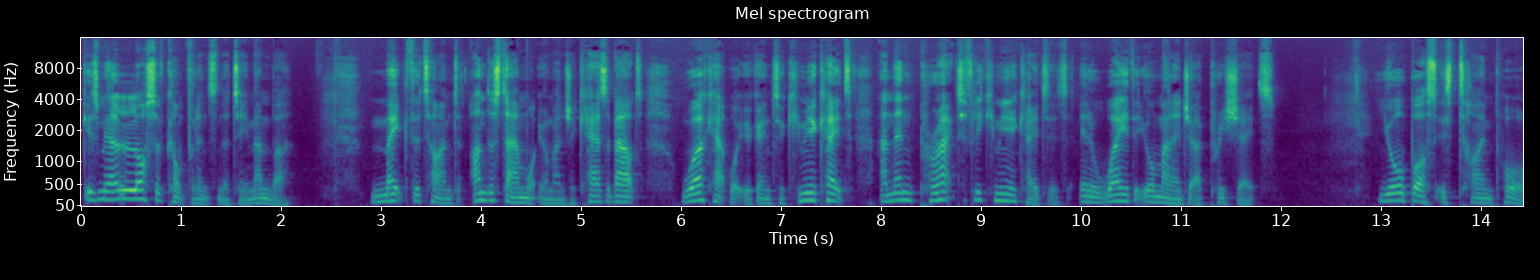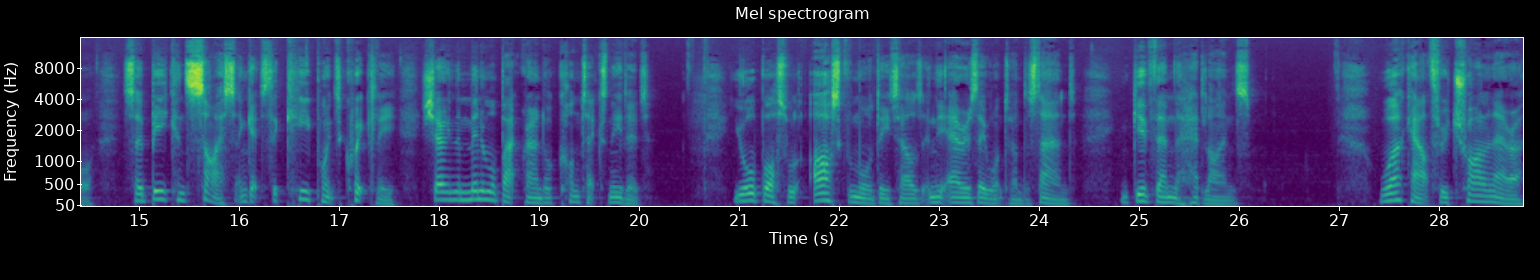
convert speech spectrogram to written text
gives me a lot of confidence in the team member make the time to understand what your manager cares about, work out what you're going to communicate, and then proactively communicate it in a way that your manager appreciates. Your boss is time poor, so be concise and get to the key points quickly, sharing the minimal background or context needed. Your boss will ask for more details in the areas they want to understand. Give them the headlines. Work out through trial and error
